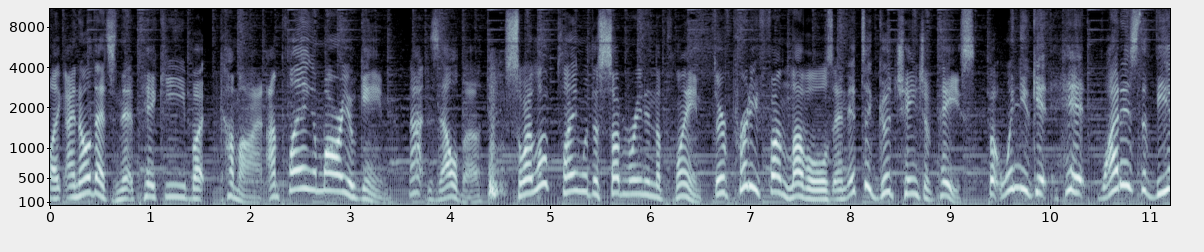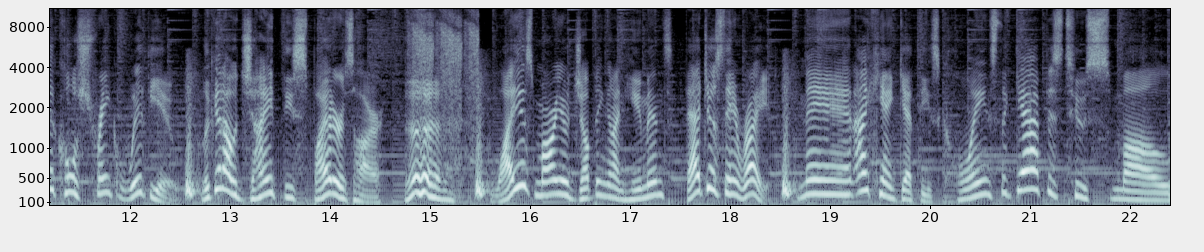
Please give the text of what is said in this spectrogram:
Like, I know that's nitpicky, but come on. I'm playing a Mario game, not Zelda. So I love playing with the submarine in the plane. They're pretty fun levels, and it's a good change of pace. But when you get hit, why does the vehicle shrink with you? Look at how giant these spiders are. Why is Mario jumping on humans? That just ain't right. Man, I can't get these coins. The gap is too small.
